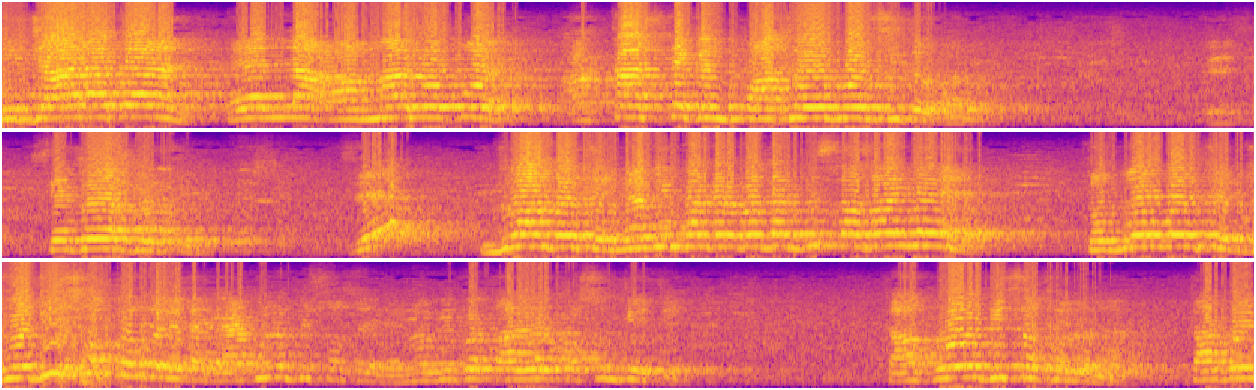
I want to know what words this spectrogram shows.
হিজারাতান আল্লাহ, আমার উপর আকাশ থেকে পাথর বর্ষিত করে সে দোয়া করছে। যে দোয়া করছে, নবী পাকের কথা বিশ্বাস হয় না তবুও বলছে, যদি সত্য বলে থাকে, এখনও বিশ্বাস হয় না নবী পাক আল্লাহর কসম খেয়েছে। তারপরেও বিশ্বাস হলো না। তারপরে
